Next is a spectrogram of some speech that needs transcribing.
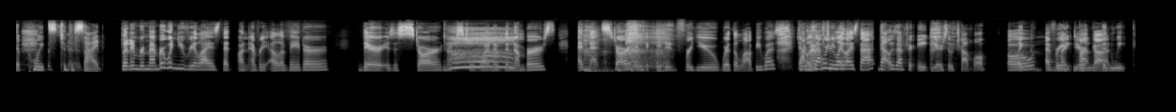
that points That's to the side. But and remember when you realized that on every elevator there is a star next to one of the numbers, and that star indicated for you where the lobby was. That was after when you like realized that? that was after eight years of travel, Oh, like every month God. and week.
